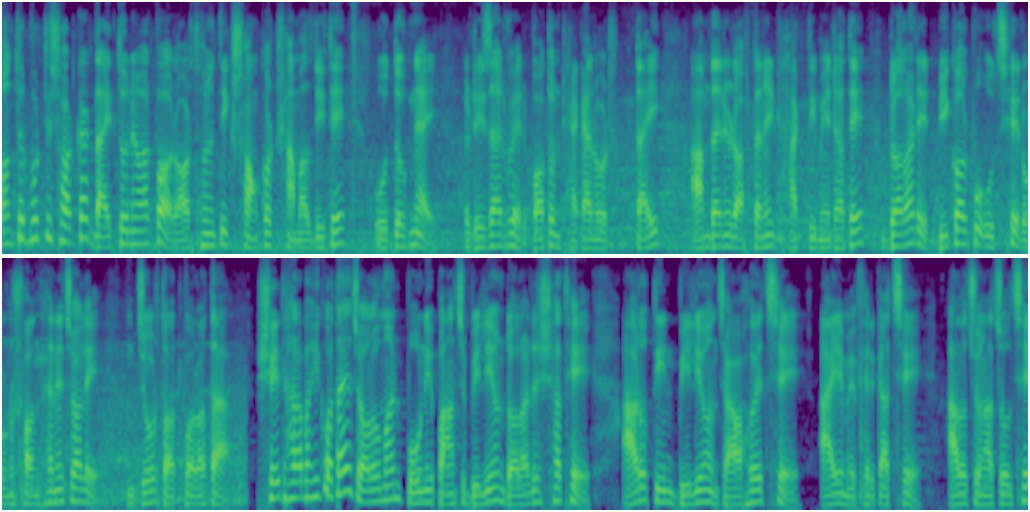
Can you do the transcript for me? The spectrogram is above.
অন্তর্বর্তী সরকার দায়িত্ব নেওয়ার পর অর্থনৈতিক সংকট সামাল দিতে উদ্যোগ নেয় রিজার্ভের পতন ঠেকানোর। তাই আমদানি রপ্তানির ঘাটতি মেটাতে ডলারের বিকল্প উৎসের অনুসন্ধানে চলে জোর তৎপরতা। সেই ধারাবাহিকতায় চলমান পৌনে পাঁচ বিলিয়ন ডলারের সাথে আরও তিন বিলিয়ন চাওয়া হয়েছে আইএমএফের কাছে। আলোচনা চলছে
